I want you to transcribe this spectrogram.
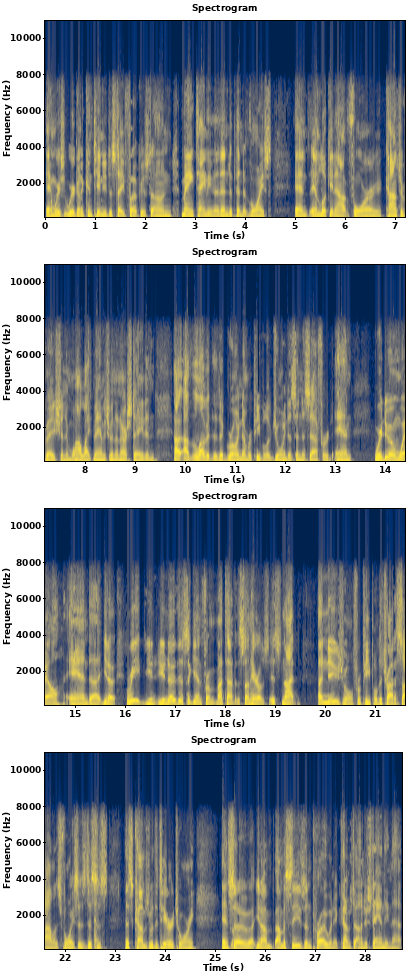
and we're we're going to continue to stay focused on maintaining an independent voice. And, and looking out for conservation and wildlife management in our state. And I, I love it that a growing number of people have joined us in this effort. And we're doing well. And uh, you know, Reed, you you know this again from my time at the Sun Herald. It's not unusual for people to try to silence voices. This is this comes with the territory, and so uh, you know, I'm I'm a seasoned pro when it comes to understanding that.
